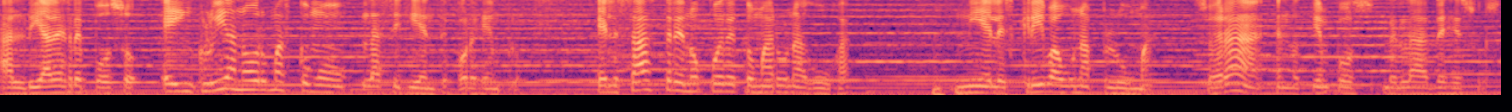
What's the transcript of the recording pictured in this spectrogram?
al día de reposo e incluía normas como la siguiente, por ejemplo. El sastre no puede tomar una aguja, ni el escriba una pluma. Eso era en los tiempos ¿verdad? de Jesús.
